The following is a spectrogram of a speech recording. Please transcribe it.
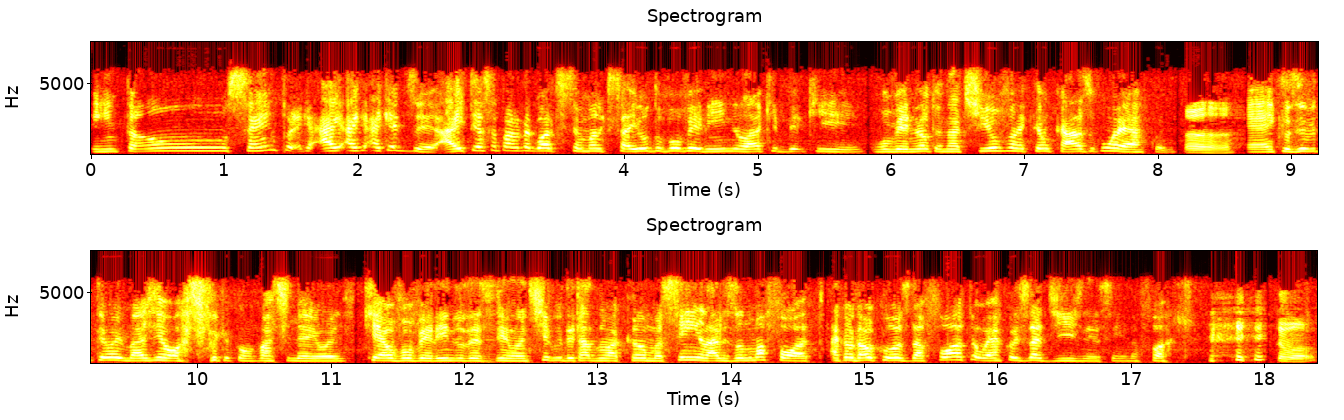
Então, sempre. Aí, aí- aí quer dizer, aí tem essa parada agora essa semana que saiu do Wolverine lá, que, que Wolverine alternativo, né? Que tem um caso com o Hércules. Aham. É, inclusive tem uma imagem ótima que eu compartilhei hoje, que é o Wolverine do desenho antigo deitado numa cama assim, analisando uma foto. Aí quando dá o close da foto, é o Hércules da Disney, assim, na foto. Muito bom.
